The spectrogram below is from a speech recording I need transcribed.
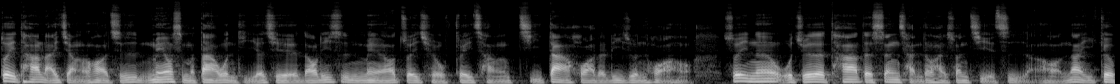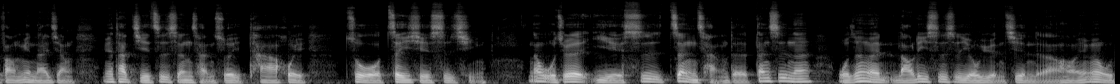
对他来讲的话，其实没有什么大问题，而且劳力士没有要追求非常极大化的利润化哈，所以呢，我觉得它的生产都还算节制啊哈。那以各方面来讲，因为它节制生产，所以它会做这一些事情，那我觉得也是正常的。但是呢，我认为劳力士是有远见的啊，因为我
